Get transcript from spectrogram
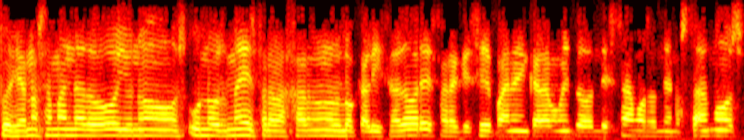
Pues ya nos han mandado hoy unos, unos meses para bajar unos localizadores para que sepan en cada momento dónde estamos, dónde no estamos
